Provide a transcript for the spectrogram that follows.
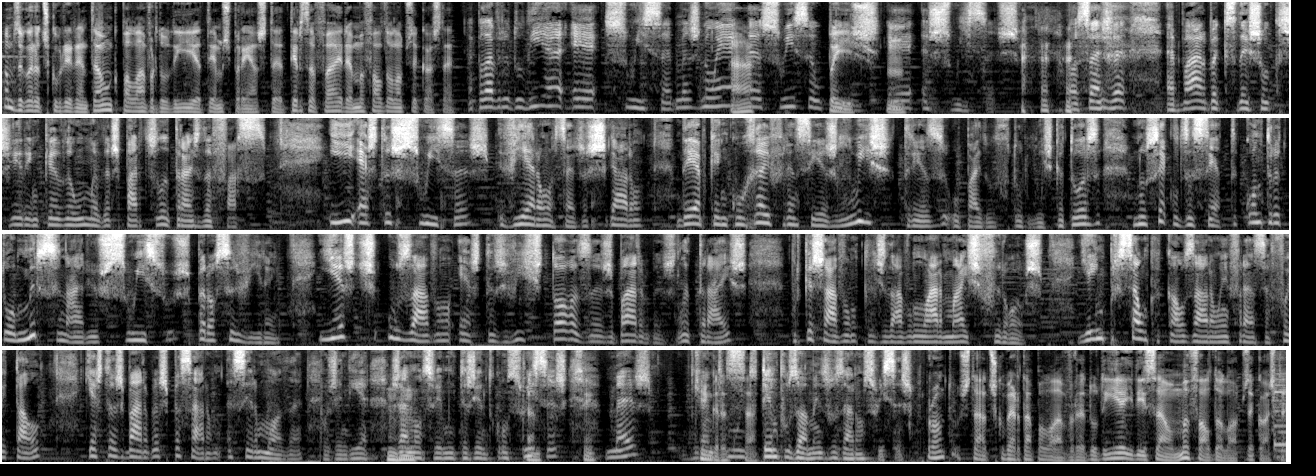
Vamos agora descobrir então que palavra do dia temos para esta terça-feira, Mafalda Lopes da Costa. A palavra do dia é Suíça, mas não é Ah, a Suíça o país. país, é as Suíças. Ou seja, a barba que se deixou crescer em cada uma das partes laterais da face. E estas Suíças vieram, ou seja, chegaram da época em que o rei francês Luís XIII, o pai do futuro Luís XIV, no século XVII, contratou mercenários suíços para o servirem. E estes usavam estas vistosas barbas laterais porque achavam que lhes davam um ar mais feroz. E a impressão que causaram em França foi tal que estas barbas passaram a ser moda. Hoje em dia já não se vê muita gente com suíças, mas Que engraçado. muito tempo os homens usaram suíças. Pronto, está descoberta a palavra do dia, edição Mafalda Lopes da Costa.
